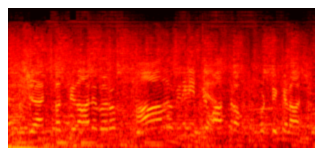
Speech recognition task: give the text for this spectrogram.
അഞ്ച് അൻപത്തിനാല് വെറും ആറ് മിനിറ്റ്. മാത്രം പൊട്ടിക്കലാശം.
